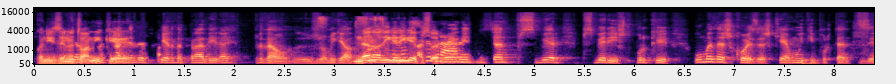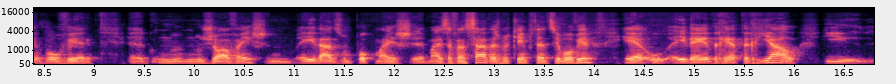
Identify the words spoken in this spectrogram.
Quando diz anatómico é... Da esquerda para a direita, Perdão, João Miguel. Não, não, diga, diga, Acho era interessante perceber, perceber isto, porque uma das coisas que é muito importante desenvolver uh, nos jovens, em idades um pouco mais, uh, mais avançadas, mas que é importante desenvolver, é o, a ideia de reta real e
